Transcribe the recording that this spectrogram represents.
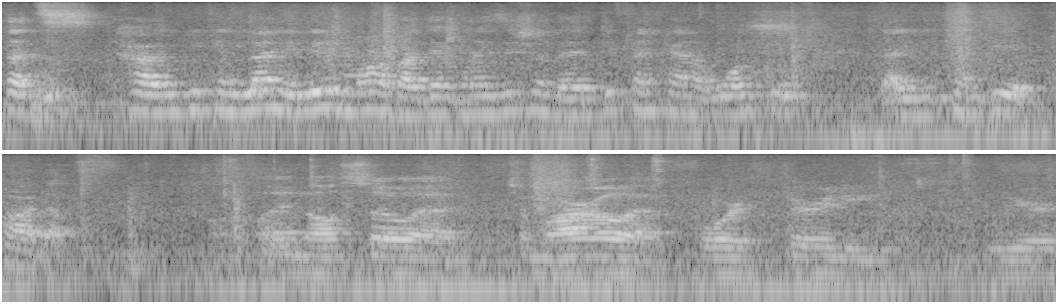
that's how you can learn a little more about the organization, there are different kind of work groups that you can be a part of. And also, uh, tomorrow at four thirty, we're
